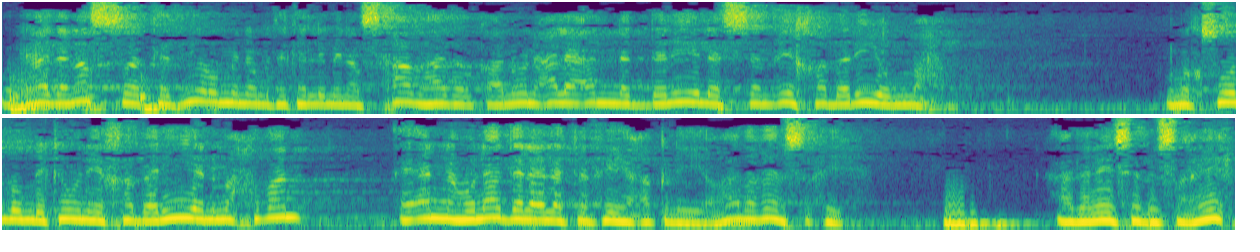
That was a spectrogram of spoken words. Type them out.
ولهذا نص كثير من المتكلمين أصحاب هذا القانون على أن الدليل السمعي خبري محض. ومقصود بكونه خبريا محضا أي أنه لا دلالة فيه عقلية وهذا غير صحيح. هذا ليس بصحيح.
